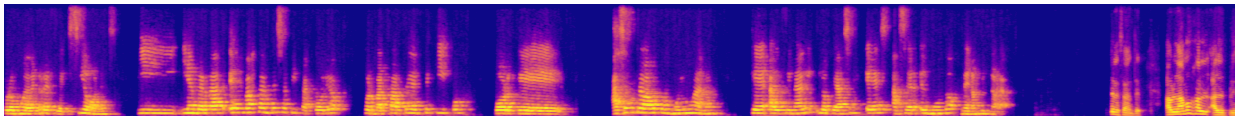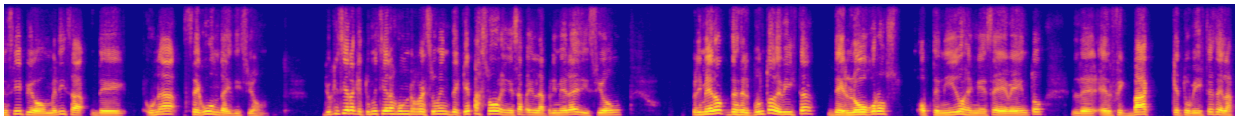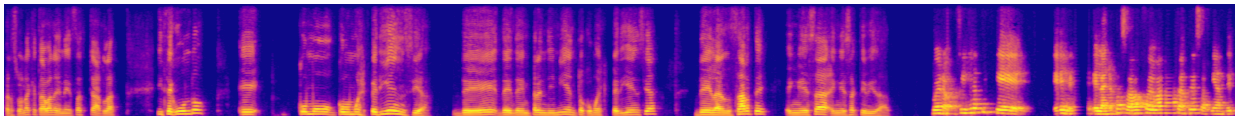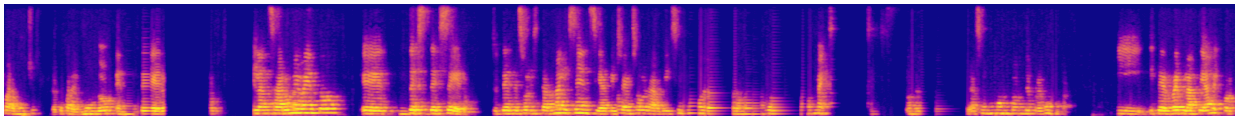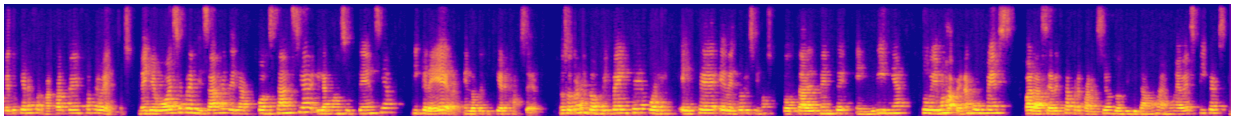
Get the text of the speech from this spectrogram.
promueven reflexiones y, y en verdad es bastante satisfactorio formar parte de este equipo porque hacen un trabajo pues, muy humano que al final lo que hacen es hacer el mundo menos ignorante. Interesante. Hablamos al, al principio, Melissa, de una segunda edición. Yo quisiera que tú me hicieras un resumen de qué pasó en, esa, en la primera edición. Primero, desde el punto de vista de logros obtenidos en ese evento, el feedback que tuviste de las personas que estaban en esas charlas y segundo, eh, como, como experiencia de, de, emprendimiento, como experiencia de lanzarte en esa, en esa actividad. Bueno, fíjate que eh, el año pasado fue bastante desafiante para muchos, creo que para el mundo entero, lanzar un evento eh, desde cero, desde solicitar una licencia, que es un larguísimo de unos meses donde te hacen un montón de preguntas y, y, te replanteas el por qué tú quieres formar parte de estos eventos. Me llevó ese aprendizaje de la constancia y la consistencia y creer en lo que tú quieres hacer. Nosotros en 2020, pues este evento lo hicimos totalmente en línea. Tuvimos apenas un mes para hacer esta preparación donde invitamos a nueve speakers.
